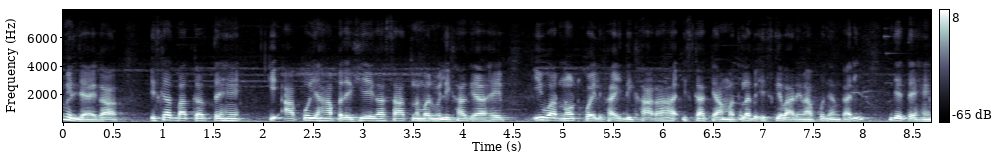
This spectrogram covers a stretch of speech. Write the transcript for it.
मिल जाएगा। इसके बाद बात करते हैं कि आपको यहाँ पर देखिएगा, सात नंबर में लिखा गया है यू आर नॉट क्वालिफाई दिखा रहा है। इसका क्या मतलब है? इसके बारे में आपको जानकारी देते हैं।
